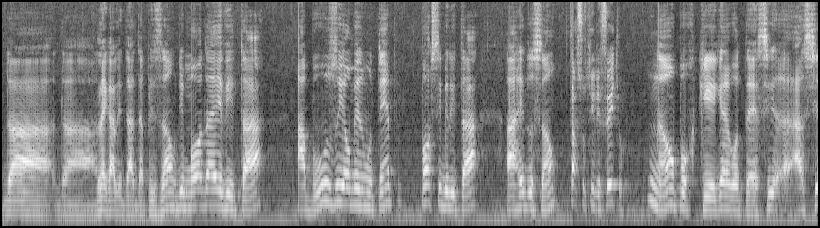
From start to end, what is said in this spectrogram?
da, da legalidade da prisão, de modo a evitar abuso e ao mesmo tempo possibilitar a redução. Está surtindo efeito? Não, porque o que acontece? Se,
